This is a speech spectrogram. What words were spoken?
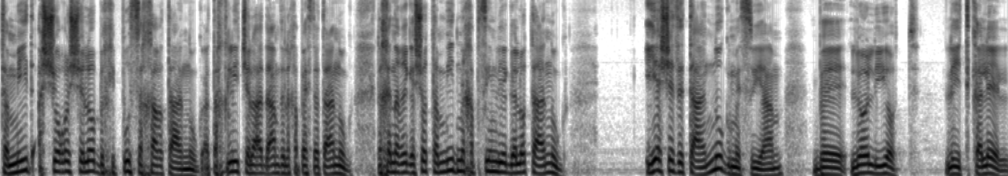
תמיד השורש שלו בחיפוש אחר תענוג. התכלית של האדם זה לחפש את התענוג. לכן הרגשות תמיד מחפשים לגלות תענוג. יש איזה תענוג מסוים בלא להיות, להתקלל,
